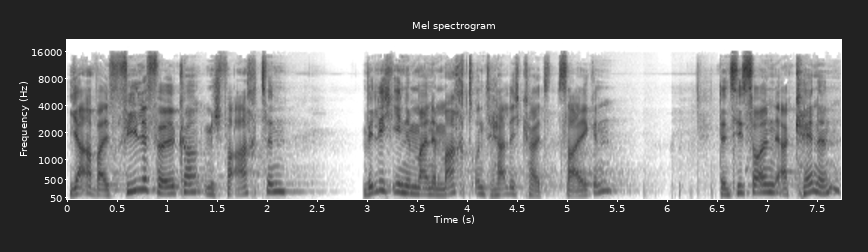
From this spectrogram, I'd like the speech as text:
Ja, weil viele Völker mich verachten, will ich ihnen meine Macht und Herrlichkeit zeigen, denn sie sollen erkennen,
